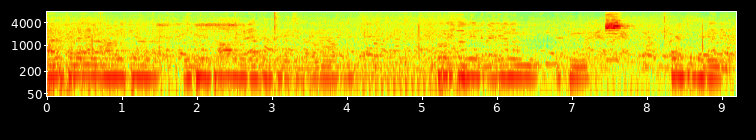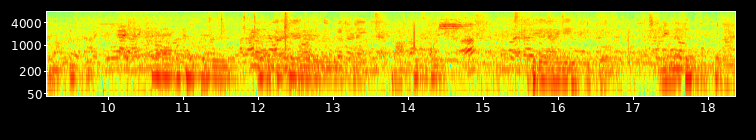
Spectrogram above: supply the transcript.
പല സ്ഥലങ്ങളിലായിട്ട് ഈ തീർത്ഥാടന കേന്ദ്രത്തിലേക്ക് കടന്നു വന്നു. കുറച്ചുപേർ നിറയെ എത്തി. കുറച്ചുപേരെ പ്രാർത്ഥിച്ചു ってて、みんなで本当に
